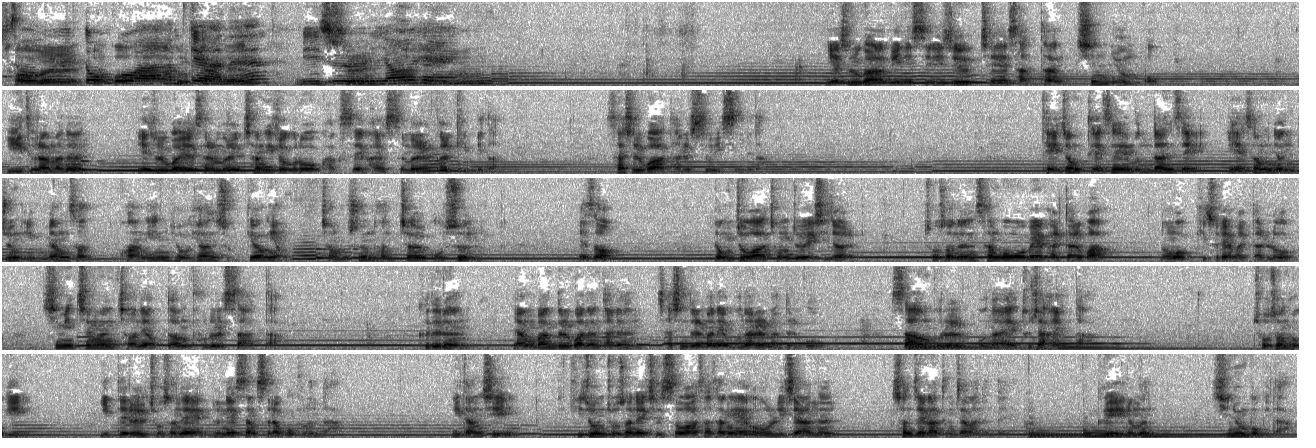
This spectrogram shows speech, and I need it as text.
서울 똥꼬와 함께하는 미술 여행. 예술가 미니 시리즈 제4탄 신윤복. 이 드라마는 예술가의 삶을 창의적으로 각색하였음을 밝힙니다. 사실과 다를 수 있습니다. 대정 대세 문단세 예성 연중 임명선 광인 효현 숙경영 정순 헌철 고순에서 영조와 정조의 시절 조선은 상공업의 발달과 농업 기술의 발달로 시민층은 전에 없던 부를 쌓았다. 그들은 양반들과는 다른 자신들만의 문화를 만들고 쌓은 부를 문화에 투자하였다. 조선 후기 이때를 조선의 르네상스라고 부른다. 이 당시 기존 조선의 질서와 사상에 어울리지 않은 천재가 등장하는데 그의 이름은 신윤복이다.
